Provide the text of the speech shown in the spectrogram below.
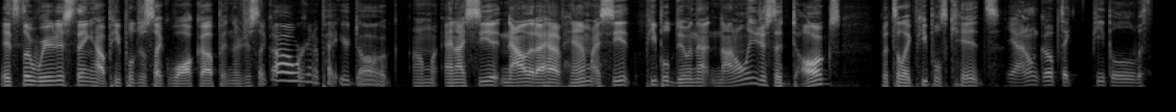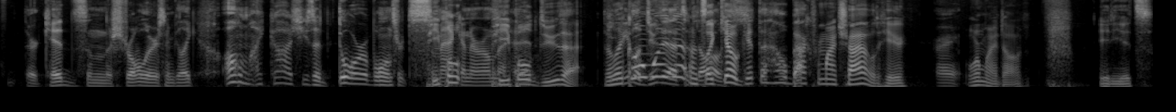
It's the weirdest thing how people just like walk up and they're just like, "Oh, we're gonna pet your dog." Um, and I see it now that I have him. I see it people doing that not only just to dogs, but to like people's kids. Yeah, I don't go up to people with their kids and their strollers and be like, "Oh my gosh, she's adorable," and start People, smacking her on people the head. People do that. They're like, People "Oh do my that god!" to It's like, "Yo, dogs. get the hell back from my child here Right. or my dog." Idiots.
